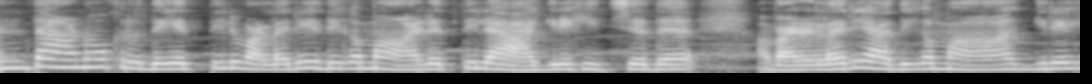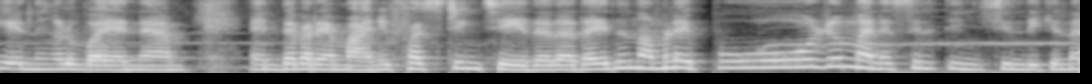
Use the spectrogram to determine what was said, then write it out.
എന്താണോ ഹൃദയത്തിൽ വളരെയധികം ആഴത്തിൽ ആഗ്രഹിച്ചത് വളരെയധികം ആഗ്രഹ നിങ്ങൾ എന്താ പറയുക മാനിഫെസ്റ്റിംഗ് ചെയ്തത്. അതായത് നമ്മൾ എപ്പോഴും മനസ്സിൽ ചിന്തിക്കുന്ന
